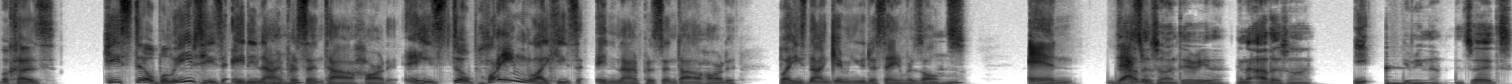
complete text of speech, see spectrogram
because he still believes he's 89 Mm-hmm. percentile Harden and he's still playing like he's 89 percentile Harden, but he's not giving you the same results. And The others aren't there either, and the others aren't. He- me nothing. So it's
